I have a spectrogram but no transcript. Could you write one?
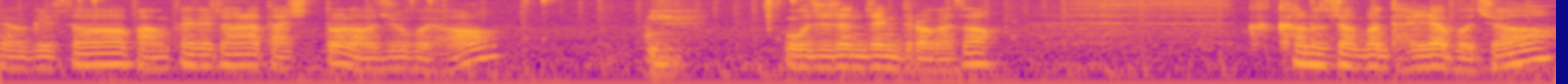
여기서 방패에서 하나 다시 또 넣어주고요. 우주전쟁 들어가서 극한 우주 한번 달려보죠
